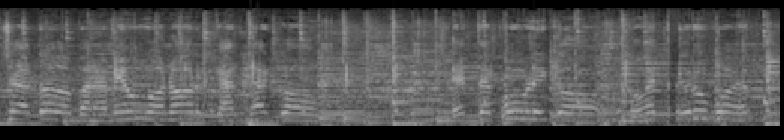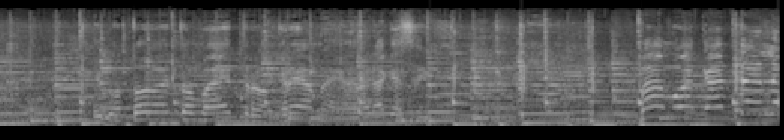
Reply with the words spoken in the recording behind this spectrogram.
noches a todos. Para mí es un honor cantar con este público, con este grupo y con todos estos maestros. Créame, la verdad que sí. Vamos a cantarle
